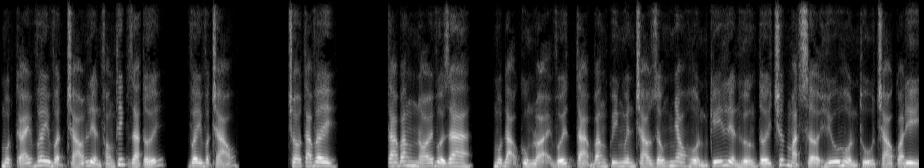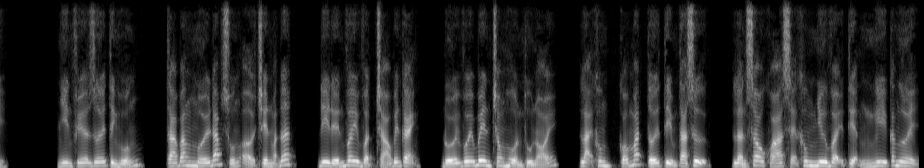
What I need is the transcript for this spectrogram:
một cái vây vật cháo liền phóng thích ra tới, vây vật cháo. Cho ta vây. Tà băng nói vừa ra, một đạo cùng loại với tà băng quy nguyên cháo giống nhau hồn kỹ liền hướng tới trước mặt sở hữu hồn thú cháo qua đi. Nhìn phía dưới tình huống, tà băng mới đáp xuống ở trên mặt đất, đi đến vây vật cháo bên cạnh, đối với bên trong hồn thú nói, lại không có mắt tới tìm ta sự, lần sau khóa sẽ không như vậy tiện nghi các ngươi.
